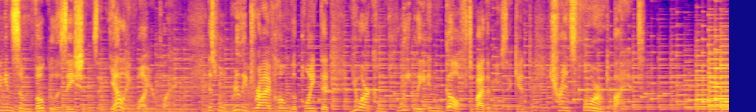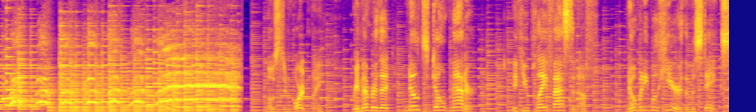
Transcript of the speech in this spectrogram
Throwing in some vocalizations and yelling while you're playing. This will really drive home the point that you are completely engulfed by the music and transformed by it. Most importantly, remember that notes don't matter. If you play fast enough, nobody will hear the mistakes.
